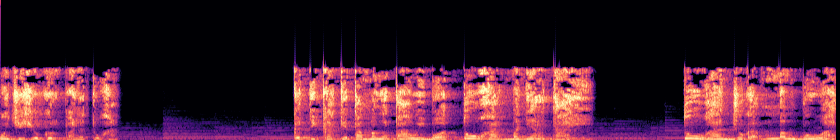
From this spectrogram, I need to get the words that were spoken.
Puji syukur pada Tuhan. Ketika kita mengetahui bahwa Tuhan menyertai, Tuhan juga membuat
